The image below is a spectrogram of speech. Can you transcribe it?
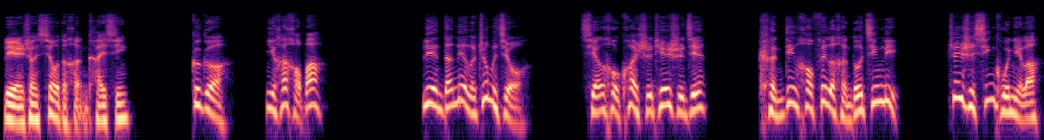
脸上笑得很开心：“哥哥，你还好吧？炼丹炼了这么久，前后快十天时间，肯定耗费了很多精力，真是辛苦你了。”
